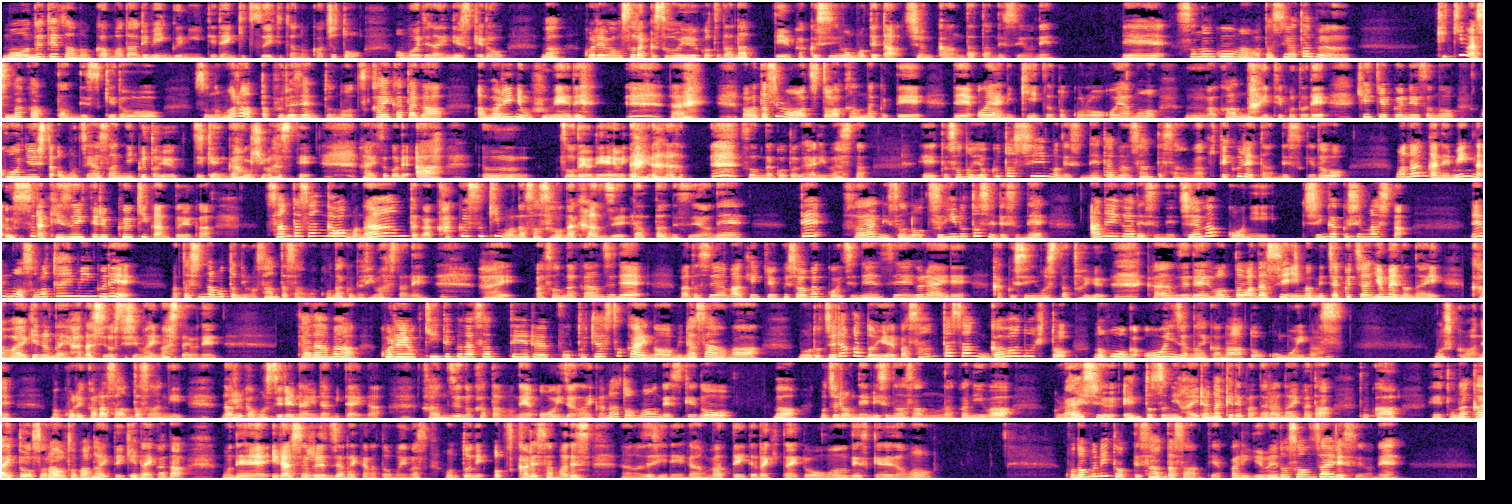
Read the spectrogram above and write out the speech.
もう寝てたのか、まだリビングにいて電気ついてたのか、ちょっと覚えてないんですけど、まあ、これはおそらくそういうことだなっていう確信を持てた瞬間だったんですよね。で、その後、まあ私は多分、聞きはしなかったんですけど、そのもらったプレゼントの使い方があまりにも不明で、はい。私もちょっとわかんなくて、で、親に聞いたところ、親も、うん、わかんないってことで、結局ね、その、購入したおもちゃ屋さんに行くという事件が起きまして、はい、そこで、あ、うん、そうだよね、みたいな、そんなことがありました。えっ、と、その翌年もですね、多分サンタさんは来てくれたんですけど、もうなんかね、みんなうっすら気づいてる空気感というか、サンタさん側もなんとか隠す気もなさそうな感じだったんですよね。で、さらにその次の年ですね、姉がですね、中学校に進学しました。で、もそのタイミングで、私の元にもサンタさんは来なくなりましたね。はい。まあ、そんな感じで、私はまあ結局小学校1年生ぐらいで確信をしたという 感じで、本当私今めちゃくちゃ夢のない、可愛げのない話をしてしまいましたよね。ただまあ、これを聞いてくださっているポッドキャスト界の皆さんは、もうどちらかといえばサンタさん側の人の方が多いんじゃないかなと思います。もしくはね、まあ、これからサンタさんになるかもしれないなみたいな感じの方もね、多いんじゃないかなと思うんですけど、まあ、もちろんね、リスナーさんの中には、来週煙突に入らなければならない方とか、えートナカイと空を飛ばないといけない方もね、いらっしゃるんじゃないかなと思います。本当にお疲れ様です。あの、ぜひね、頑張っていただきたいと思うんですけれども、子供にとってサンタさんってやっぱり夢の存在ですよね。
